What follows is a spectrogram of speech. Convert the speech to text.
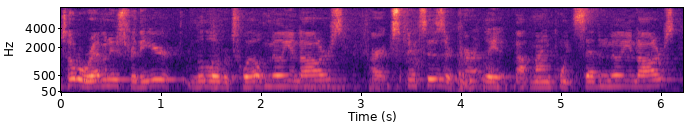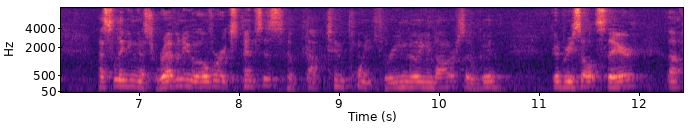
Total revenues for the year, a little over $12 million. Our expenses are currently at about $9.7 million. That's leaving us revenue over expenses of about $2.3 million, so good, good results there. Uh,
